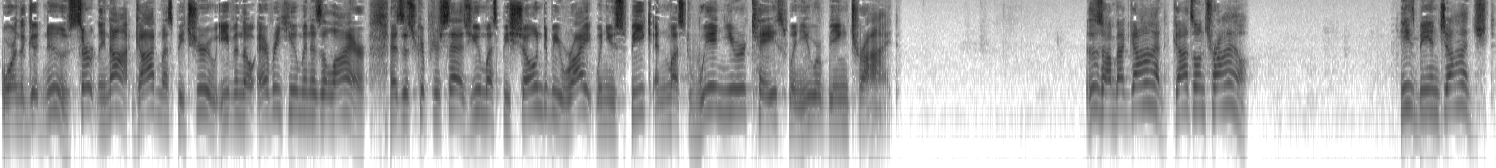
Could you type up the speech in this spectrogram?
Or in the good news, certainly not. God must be true, even though every human is a liar. As the scripture says, you must be shown to be right when you speak and must win your case when you are being tried. This is all about God. God's on trial. He's being judged.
